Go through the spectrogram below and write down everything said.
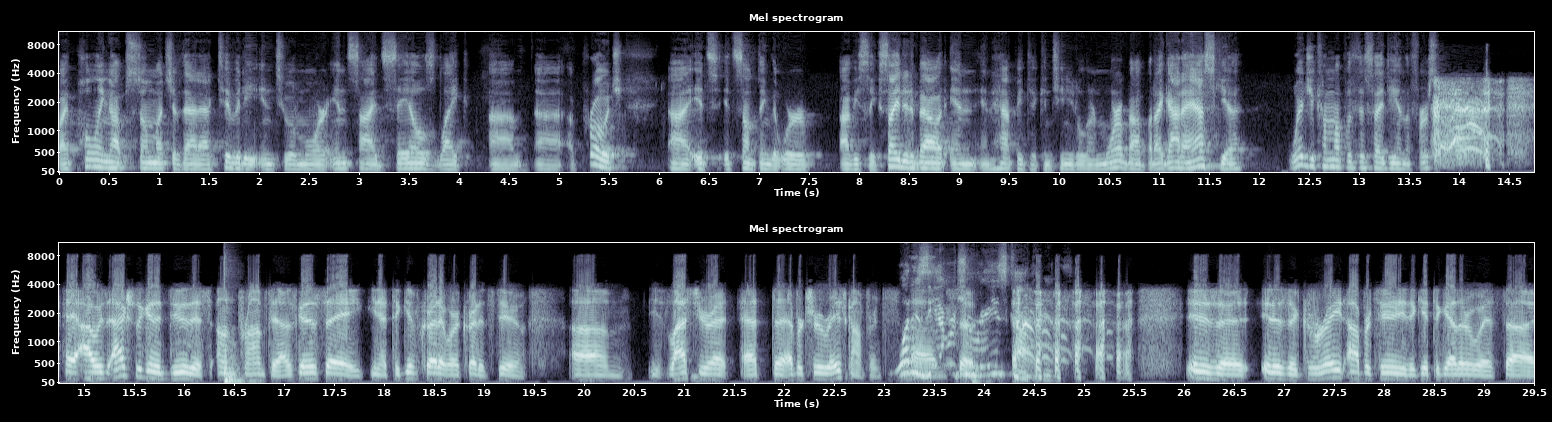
by pulling up so much of that activity into a more inside sales like um, uh, approach, uh, it's it's something that we're obviously excited about and and happy to continue to learn more about. But I got to ask you, where'd you come up with this idea in the first place? hey, I was actually going to do this unprompted. I was going to say, you know, to give credit where credit's due. Um, last year at at the EverTrue Raise conference. What is the um, EverTrue so, Raise conference? it is a it is a great opportunity to get together with uh,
